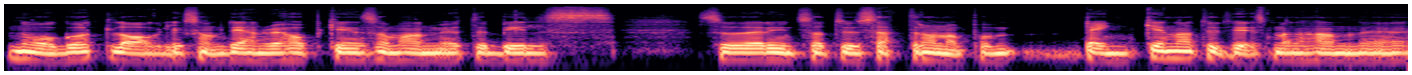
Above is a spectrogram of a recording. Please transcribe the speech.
något lag, liksom DeAndre Hopkins om han möter Bills. Så är det inte så att du sätter honom på bänken naturligtvis. Men han eh,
